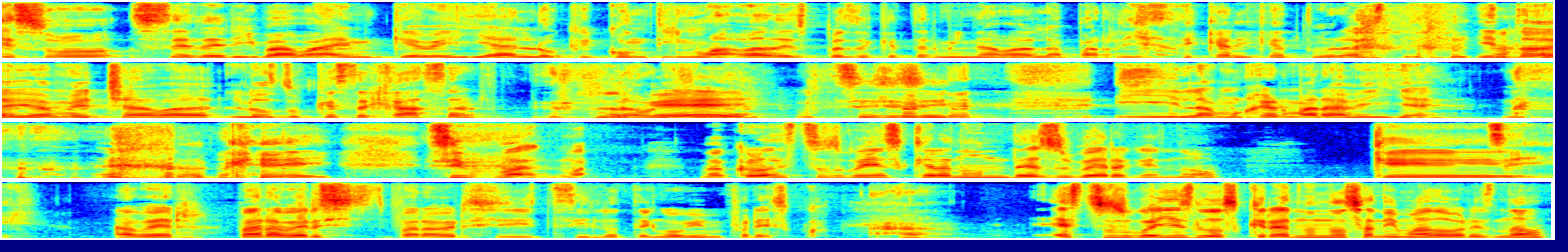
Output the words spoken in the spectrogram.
eso se derivaba en que veía lo que continuaba después de que terminaba la parrilla de caricaturas y todavía me echaba Los Duques de Hazard, la original, Sí, sí, sí. y La Mujer Maravilla. ok. Sí, me acuerdo de estos güeyes que eran un desvergue, ¿no? Que... Sí. A ver, para ver, si- para ver si, si lo tengo bien fresco. Ajá. Estos güeyes los crean unos animadores, ¿no?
